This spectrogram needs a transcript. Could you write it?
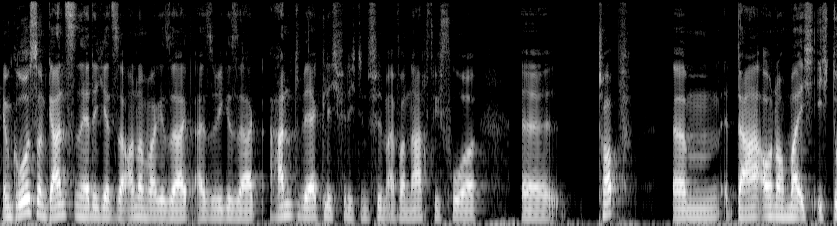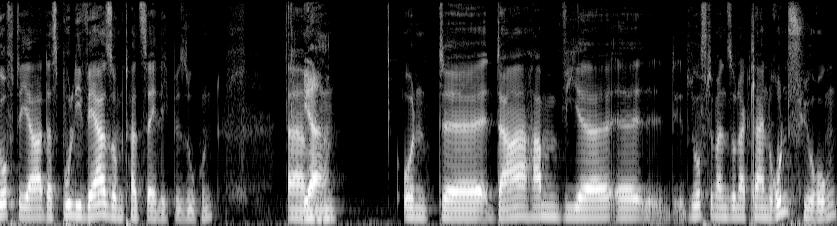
Im Großen und Ganzen hätte ich jetzt auch nochmal gesagt, also wie gesagt, handwerklich finde ich den Film einfach nach wie vor äh, top. Ähm, da auch nochmal, ich, ich durfte ja das Bulliversum tatsächlich besuchen. Ähm, Ja. Und äh, da haben wir, äh, durfte man in so einer kleinen Rundführung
